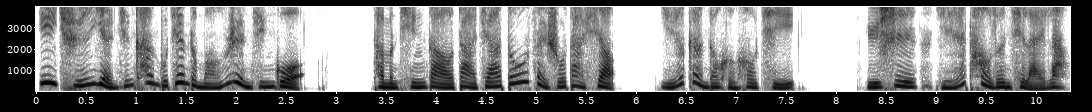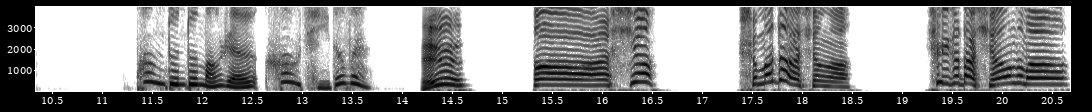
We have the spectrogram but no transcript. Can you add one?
一群眼睛看不见的盲人经过，他们听到大家都在说大象，也感到很好奇，于是也讨论起来了。胖墩墩盲人好奇的问：“嗯，大象？什么大象啊？是一个大箱子吗？”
